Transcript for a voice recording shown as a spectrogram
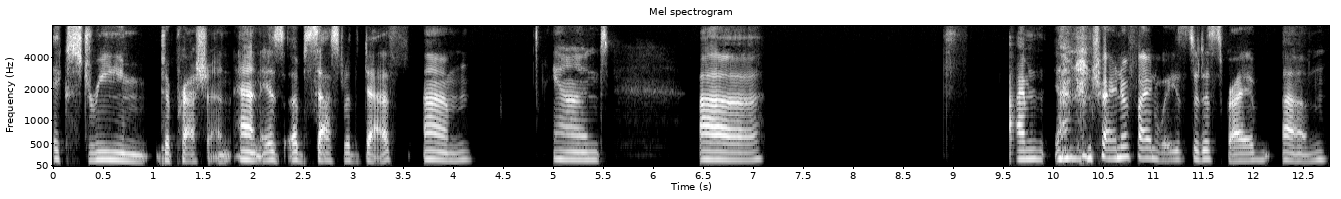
extreme depression and is obsessed with death. Um, and uh, I'm I'm trying to find ways to describe um,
